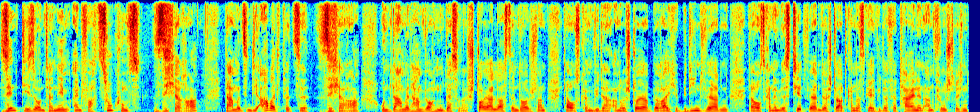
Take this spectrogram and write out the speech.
sind diese Unternehmen einfach zukunfts sicherer. Damit sind die Arbeitsplätze sicherer und damit haben wir auch eine bessere Steuerlast in Deutschland. Daraus können wieder andere Steuerbereiche bedient werden. Daraus kann investiert werden. Der Staat kann das Geld wieder verteilen, in Anführungsstrichen,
